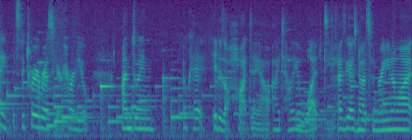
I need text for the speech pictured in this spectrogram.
Hi, it's Victoria Rose here. How are you? I'm doing okay. It is a hot day out, I tell you what. As you guys know, it's been raining a lot.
